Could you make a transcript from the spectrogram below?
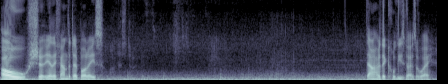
Oh, shit, yeah, they found the dead bodies. Damn, I they called these guys away.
